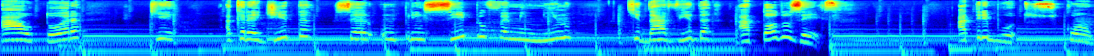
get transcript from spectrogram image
à autora que acredita ser um princípio feminino que dá vida a todos eles. Atributos como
